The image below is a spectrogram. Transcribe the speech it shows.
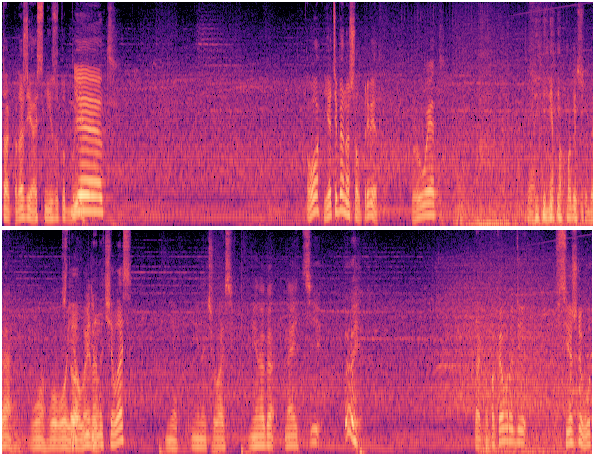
Так, подожди, а снизу тут были? Нет. О, я тебя нашел, привет. Привет. Так, а мне походу сюда. Во, во, во, Что, я война увидел. началась? Нет, не началась. Мне надо найти... Ой. Так, ну пока вроде все живут.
